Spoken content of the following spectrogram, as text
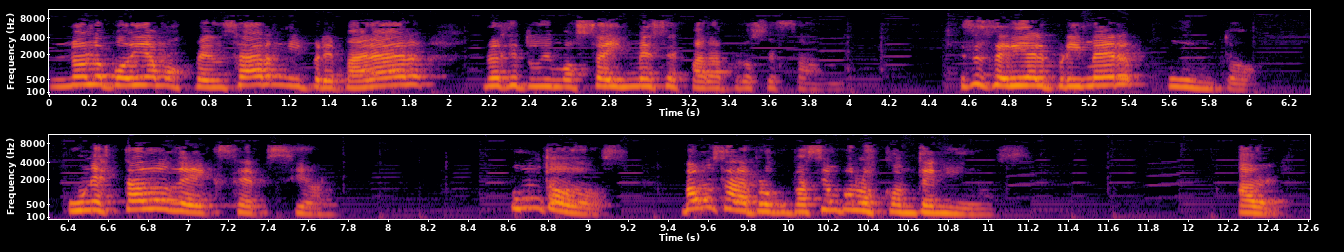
no lo podíamos pensar ni preparar, no es que tuvimos seis meses para procesarlo. Ese sería el primer punto, un estado de excepción. Punto dos, vamos a la preocupación por los contenidos. A ver,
